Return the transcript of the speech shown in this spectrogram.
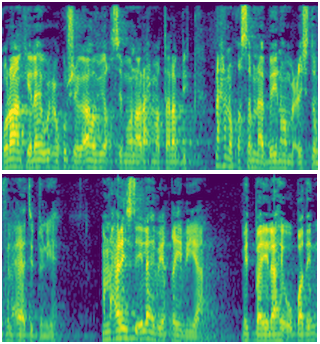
qur'aanka ilaahay wuxuu ku sheegay ahum yaqsimuuna raxmata rabbik. Naxnu qasamnaa baynahum maciishatahum fi lxayaati dunya. Ma naxariista ilaahay bay qaybiyaan. Mid baa ilaahay u badin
